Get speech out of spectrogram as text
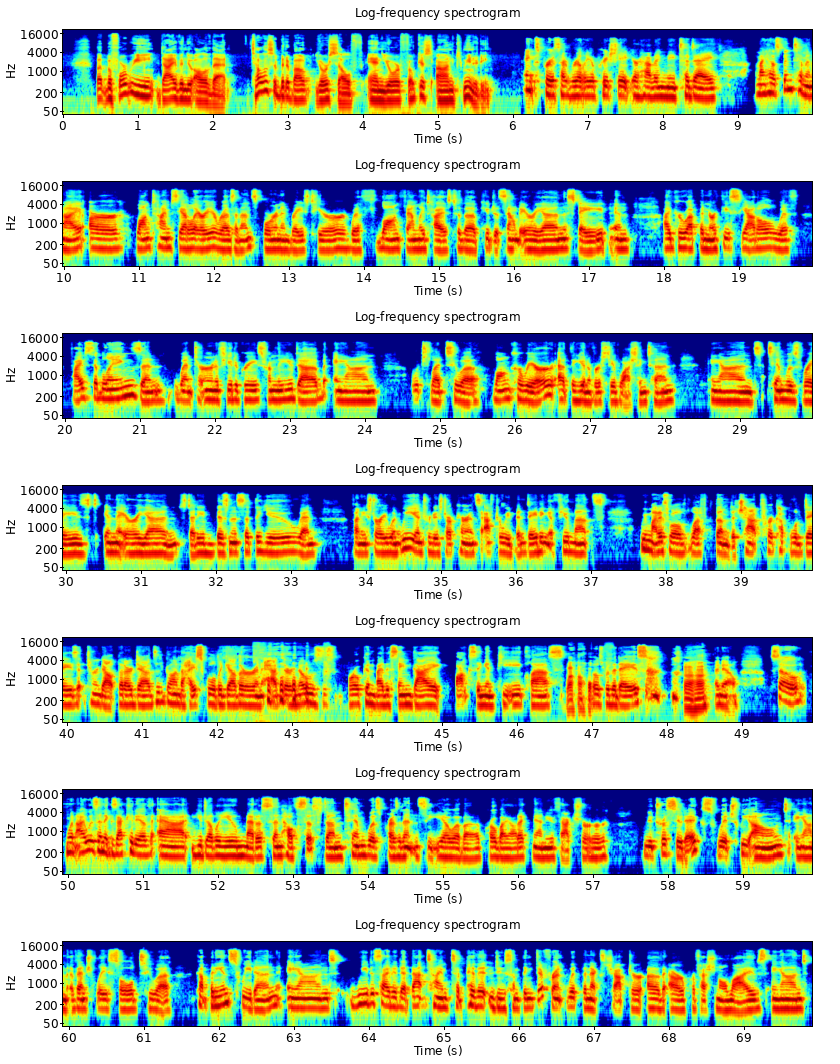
But before we dive into all of that, tell us a bit about yourself and your focus on community. Thanks, Bruce. I really appreciate your having me today. My husband Tim and I are longtime Seattle area residents, born and raised here with long family ties to the Puget Sound area and the state. And I grew up in Northeast Seattle with five siblings and went to earn a few degrees from the UW and which led to a long career at the University of Washington. And Tim was raised in the area and studied business at the U. And funny story, when we introduced our parents after we'd been dating a few months, we might as well have left them to chat for a couple of days. It turned out that our dads had gone to high school together and had their noses broken by the same guy boxing in PE class. Wow. Those were the days. Uh-huh. I know. So, when I was an executive at UW Medicine Health System, Tim was president and CEO of a probiotic manufacturer, Nutraceutix, which we owned and eventually sold to a company in Sweden. And we decided at that time to pivot and do something different with the next chapter of our professional lives. And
